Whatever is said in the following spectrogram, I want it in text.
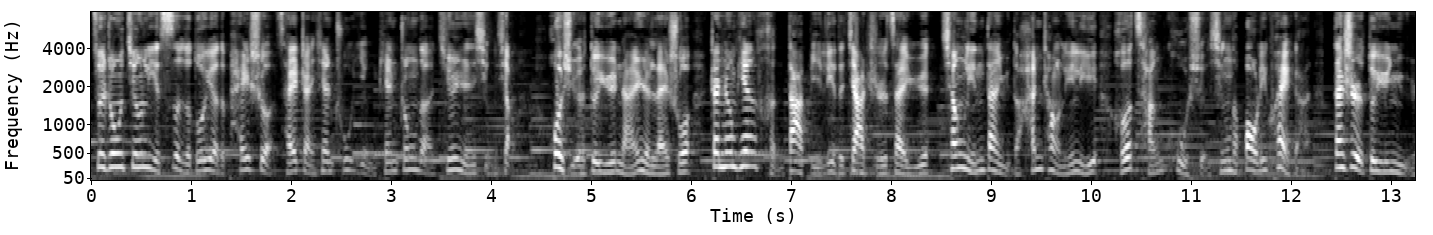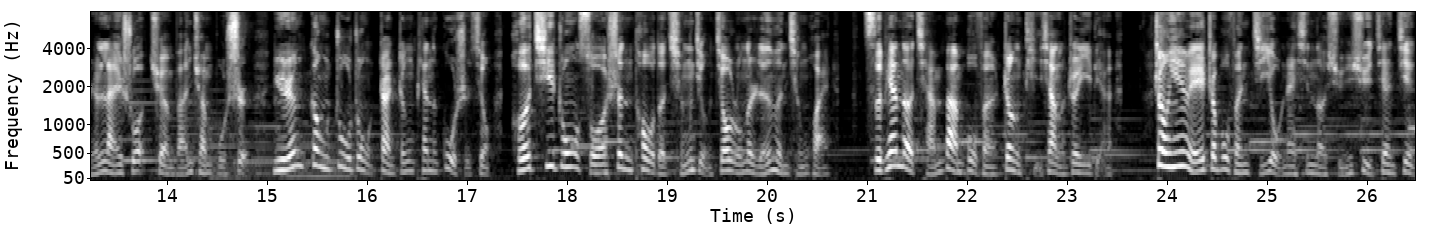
最终经历四个多月的拍摄，才展现出影片中的军人形象。或许对于男人来说，战争片很大比例的价值在于枪林弹雨的酣畅淋漓和残酷血腥的暴力快感，但是对于女人来说却完全不是。女人更注重战争片的故事性和其中所渗透的情景交融的人文情怀。此片的前半部分正体现了这一点。正因为这部分极有耐心的循序渐进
